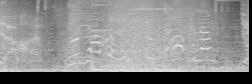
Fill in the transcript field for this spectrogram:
ดวงดาวเอ๋ยมอบพลังโย่า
